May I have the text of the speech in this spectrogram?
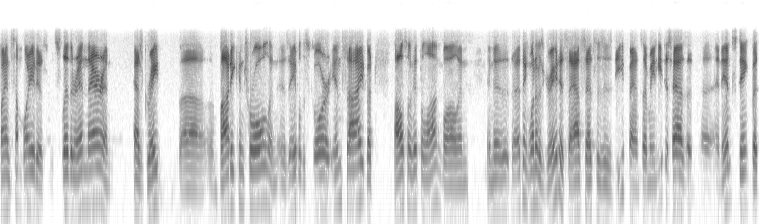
find some way to slither in there, and has great uh, body control and is able to score inside, but also hit the long ball. And and uh, I think one of his greatest assets is his defense. I mean, he just has a, an instinct, but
